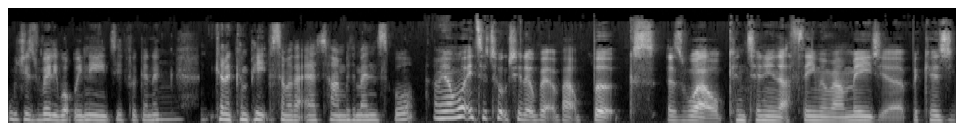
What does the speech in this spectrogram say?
which is really what we need if we're going to mm. kind of compete for some of that airtime with men's sport. I mean, I wanted to talk to you a little bit about books as well, continuing that theme around media, because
